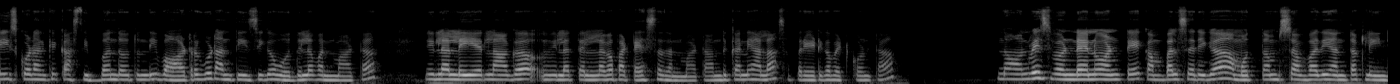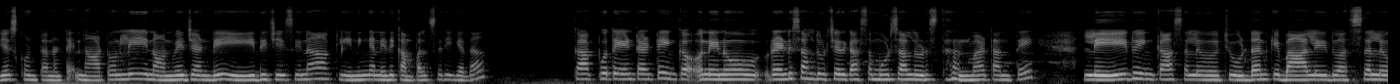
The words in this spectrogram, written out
తీసుకోవడానికి కాస్త ఇబ్బంది అవుతుంది. వాటర్ కూడా అంత ఈజీగా వదలవన్నమాట. ఇలా లేయర్ లాగా ఇలా తెల్లగా పట్టేస్తుంది అనమాట అందుకని అలా సపరేట్గా పెట్టుకుంటా. నాన్ వెజ్ వండాను అంటే కంపల్సరీగా మొత్తం స్టవ్ అది అంతా క్లీన్ చేసుకుంటాను. అంటే నాట్ ఓన్లీ నాన్ వెజ్ అండి ఏది చేసినా క్లీనింగ్ అనేది కంపల్సరీ కదా. కాకపోతే ఏంటంటే ఇంకా నేను రెండు సార్లు తుడిచేది కాస్త మూడు సార్లు తుడుస్తాను అనమాట అంతే. లేదు ఇంకా అసలు చూడడానికి బాగాలేదు అస్సలు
